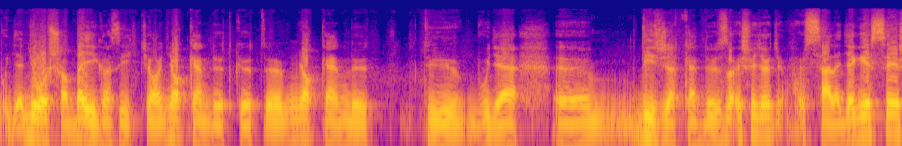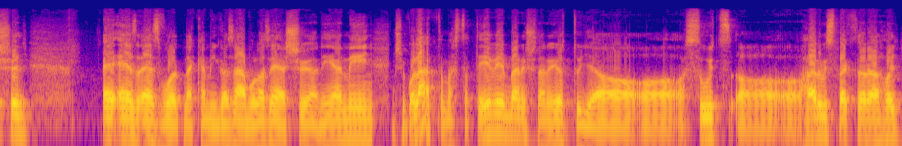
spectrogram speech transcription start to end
ugye gyorsan beigazítja, nyakkendőt köt, nyakkendőt tű, ugye vízzsekkendő, és hogy összeáll egy egész, és hogy ez, ez volt nekem igazából az első olyan élmény. És akkor láttam ezt a tévében, és utána jött ugye a, a, a Suits, a, a Harvey specter hogy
